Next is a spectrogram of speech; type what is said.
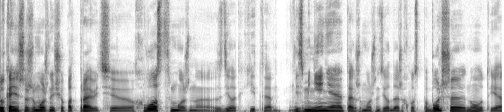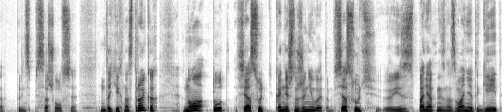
Тут, конечно же, можно еще подправить э, хвост, можно сделать какие-то изменения, также можно сделать даже хвост побольше. Ну вот я, в принципе, сошелся на таких настройках. Но тут вся суть, конечно же, не в этом. Вся суть, э, из понятной из названия, это гейт.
